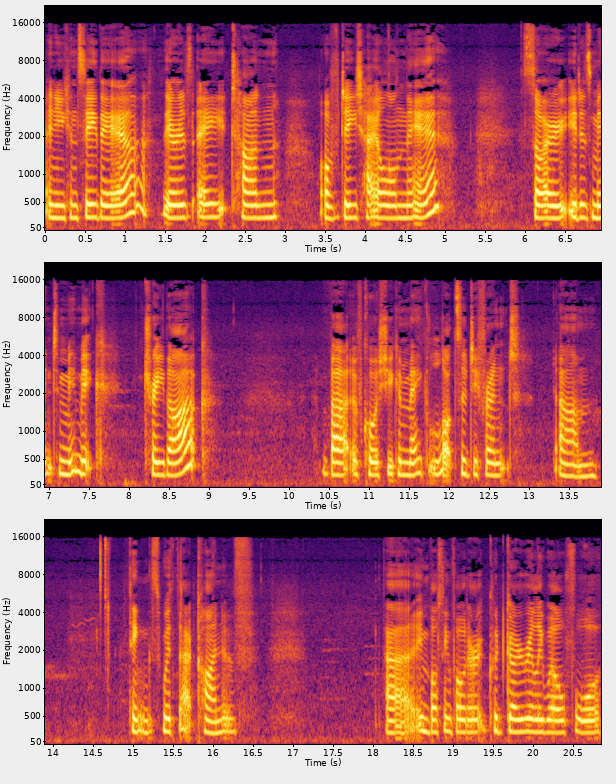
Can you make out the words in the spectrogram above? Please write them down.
And you can see there, there is a ton of detail on there. So it is meant to mimic tree bark, but of course you can make lots of different um, things with that kind of uh, embossing folder. It could go really well for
